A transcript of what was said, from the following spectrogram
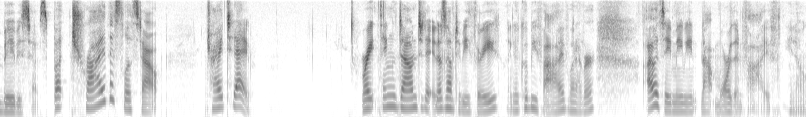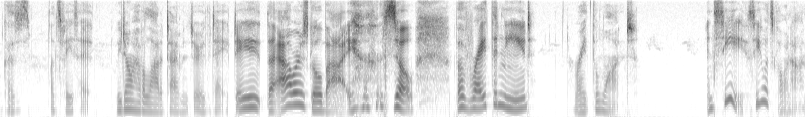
baby steps. But try this list out. Try it today. Write things down today. It doesn't have to be three, like it could be five, whatever. I would say maybe not more than five, you know, because let's face it, we don't have a lot of time during the day. Day the hours go by. so, but write the need, write the want, and see see what's going on,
